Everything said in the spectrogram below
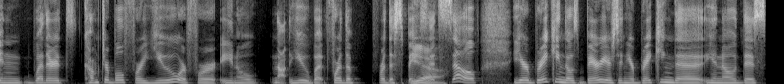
in whether it's comfortable for you or for, you know, not you, but for the for the space Yeah. itself, you're breaking those barriers and you're breaking the, you know, this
